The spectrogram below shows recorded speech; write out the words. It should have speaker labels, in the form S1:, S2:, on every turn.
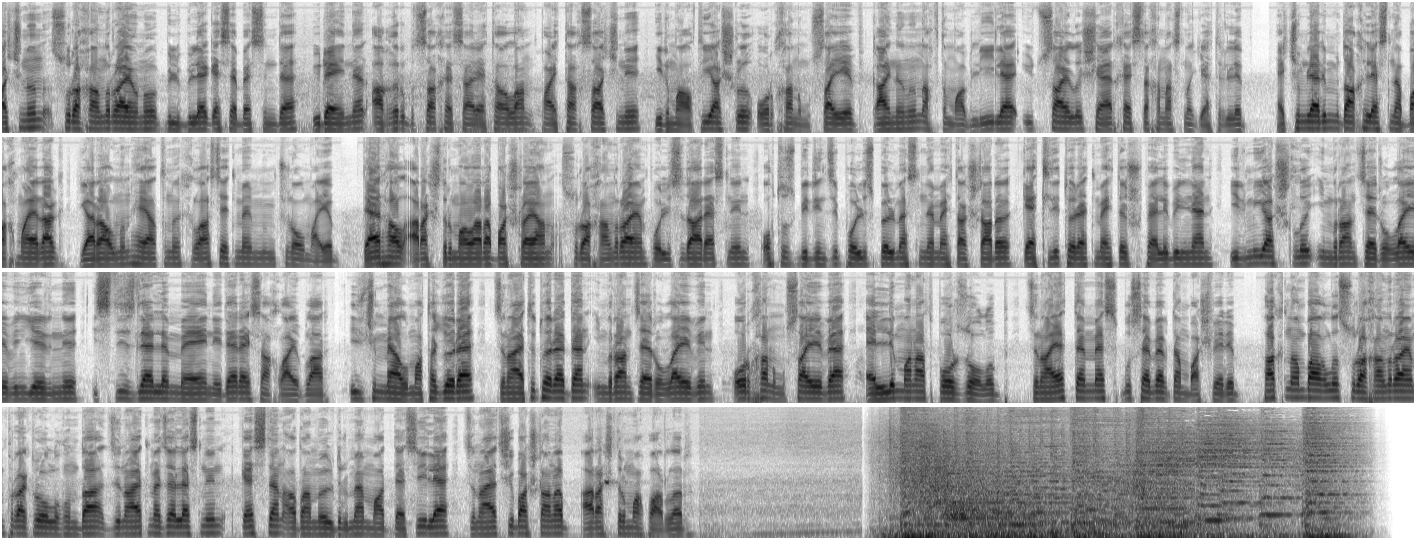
S1: Bakının Suraxanlı rayonu Bülbülə qəsəbəsində ürəyindən ağır bıçaq xəsarəti alan paytaxt sakini 26 yaşlı Orxan Musayev qaynının avtomobili ilə 3 saylı şəhər xəstəxanasına gətirilib. Həkimlərin müdaxiləsinə baxmayaraq yaralının həyatını xilas etmək mümkün olmayıb. Dərhal araşdırmalara başlayan Suraxanlı rayon polis idarəsinin 31-ci polis bölməsinin əməkdaşları qətli törətməkdə şübhəli bilinən 20 yaşlı İmran Cərullayevin yerini isti izlərlə müəyyən edərək saxlayıblar. İlkin məlumata görə cinayəti törədən İmran Cərullayevin Orxan Musayevə 50 manat borcu olub. Cinayət də məhz bu səbəbdən baş verib. Faktla bağlı Suraxanı rayon prokurorluğunda Cinayət Məcəlləsinin qəsdən adam öldürmə maddəsi ilə cinayət işi başlanıb, araşdırma aparılır.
